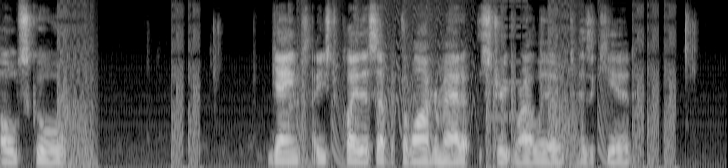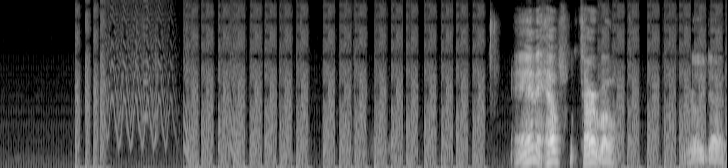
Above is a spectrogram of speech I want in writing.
old school games. I used to play this up at the laundromat up the street where I lived as a kid. And it helps with turbo. It really does.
